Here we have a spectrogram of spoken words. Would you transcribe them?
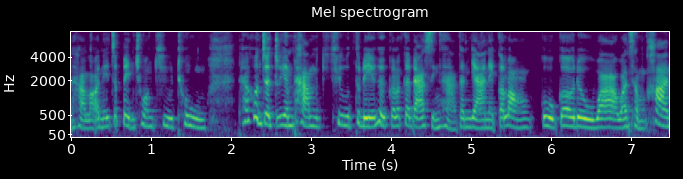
นะคะ แล้วอันนี้จะเป็นช่วง Q2 ถ้าคุณจะเตรียมทำ Q3 คือกรกฎาสิงหากันยาเนี่ย ก็ลอง Google ดูว่าวันสำคัญ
